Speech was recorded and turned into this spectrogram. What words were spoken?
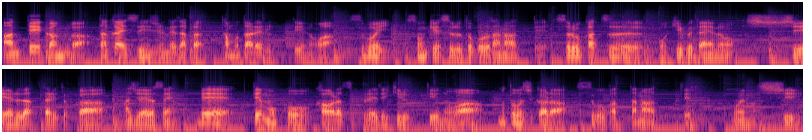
安定感が高い水準で保たれるっていうのはすごい尊敬するところだなってそれをかつ大きい舞台の CL だったりとかアジア予選ででもこう変わらずプレーできるっていうのは、当時からすごかったなって思いますし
